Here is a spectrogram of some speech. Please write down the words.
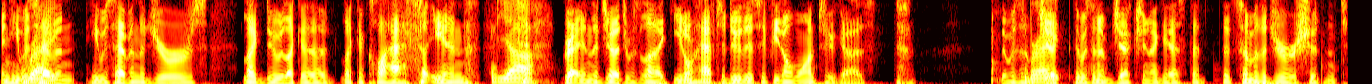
And he was Right. having he was having the jurors like do like a like a class in Yeah. And the judge was like, "You don't have to do this if you don't want to, guys." there was an object. Right. There was an objection, I guess, that that some of the jurors shouldn't.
